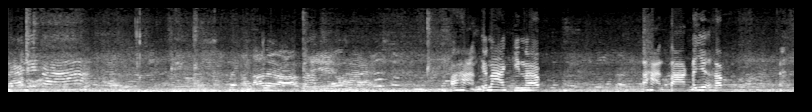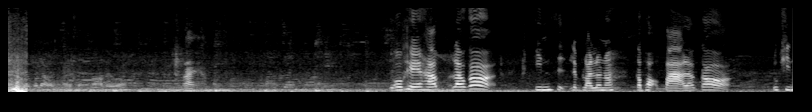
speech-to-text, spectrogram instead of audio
ได้เลยจ้าได้เลยครับตอนนี้อาหารก็น่ากินนะครับ อาหารตาก็เยอะครับได้ครับ โอเคครับเราก็กินเสร็จเรียบร้อยแล้วเนาะกระเพาะปลาแล้วก็ลูกชิ้น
